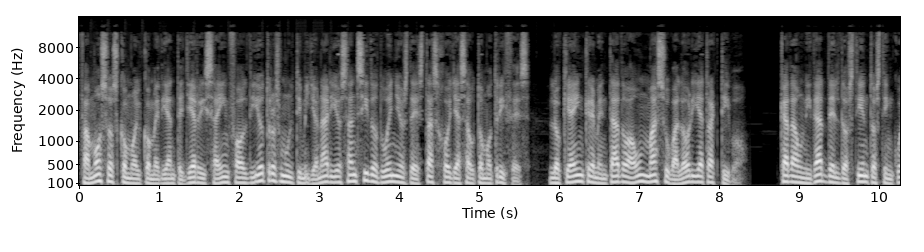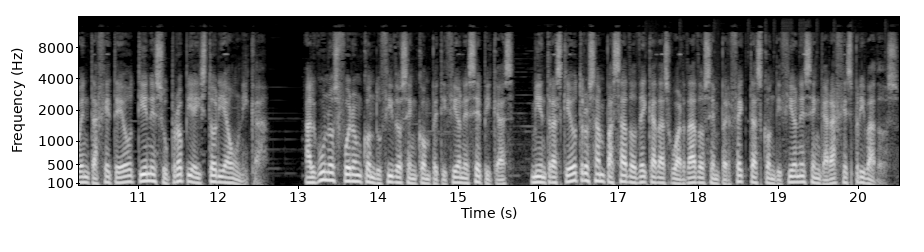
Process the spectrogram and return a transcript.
Famosos como el comediante Jerry Seinfeld y otros multimillonarios han sido dueños de estas joyas automotrices, lo que ha incrementado aún más su valor y atractivo. Cada unidad del 250 GTO tiene su propia historia única. Algunos fueron conducidos en competiciones épicas, mientras que otros han pasado décadas guardados en perfectas condiciones en garajes privados.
